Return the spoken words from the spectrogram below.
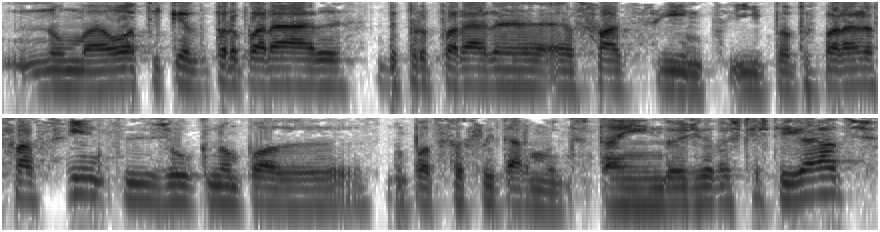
numa ótica de preparar, de preparar a, a, fase seguinte. E para preparar a fase seguinte, julgo que não pode, não pode facilitar muito. Tem dois jogadores castigados,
